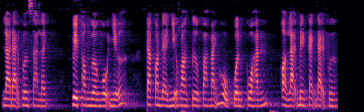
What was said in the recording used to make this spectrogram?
Là đại vương ra lệnh, vì phòng ngừa ngộ nhỡ, ta còn để nhị hoàng tử và mãnh hổ quân của hắn ở lại bên cạnh đại vương.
